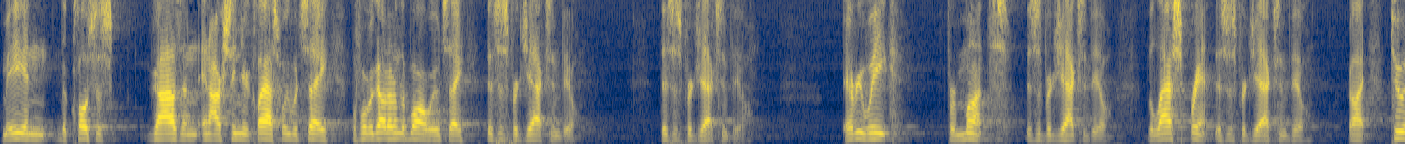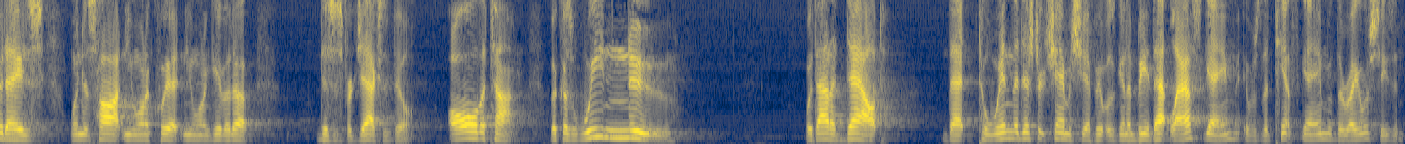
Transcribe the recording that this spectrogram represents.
me and the closest guys in, in our senior class, we would say, before we got under the bar, we would say, This is for Jacksonville. This is for Jacksonville. Every week, for months, this is for Jacksonville. The last sprint, this is for Jacksonville. Right? Two a days when it's hot and you want to quit and you want to give it up. This is for Jacksonville. All the time. Because we knew without a doubt that to win the district championship, it was going to be that last game. It was the 10th game of the regular season.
